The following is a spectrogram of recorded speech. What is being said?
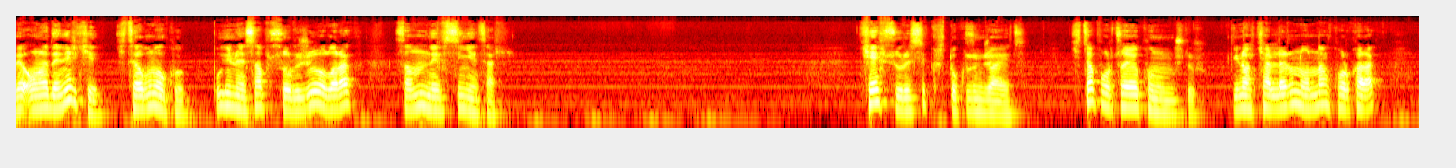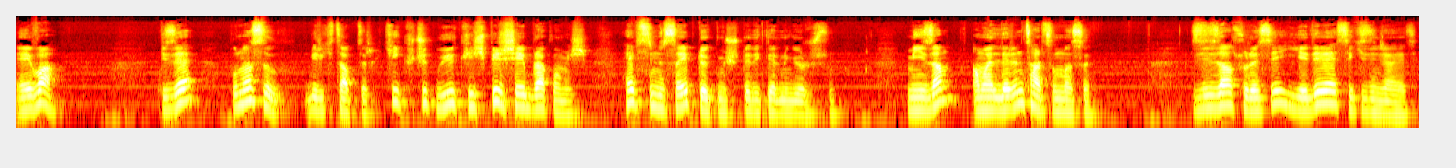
Ve ona denir ki kitabını oku. Bugün hesap sorucu olarak sana nefsin yeter. Kehf suresi 49. ayet. Kitap ortaya konulmuştur. Günahkarların ondan korkarak eyvah bize bu nasıl bir kitaptır ki küçük büyük hiçbir şey bırakmamış. Hepsini sayıp dökmüş dediklerini görürsün. Mizan amellerin tartılması. Zilzal suresi 7 ve 8. ayet.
